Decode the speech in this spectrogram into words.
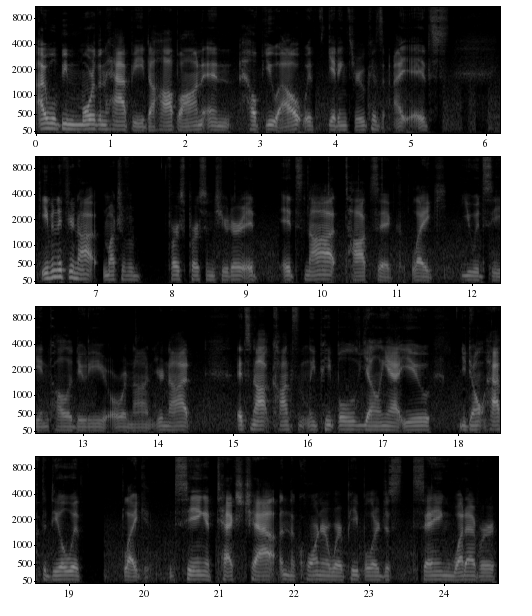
I will be more than happy to hop on and help you out with getting through because I it's even if you're not much of a first person shooter, it it's not toxic like you would see in Call of Duty or whatnot. You're not it's not constantly people yelling at you. You don't have to deal with like seeing a text chat in the corner where people are just saying whatever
